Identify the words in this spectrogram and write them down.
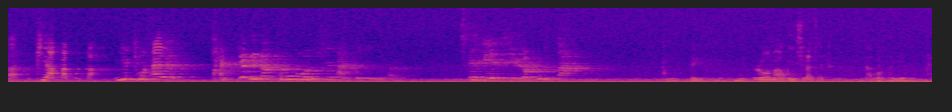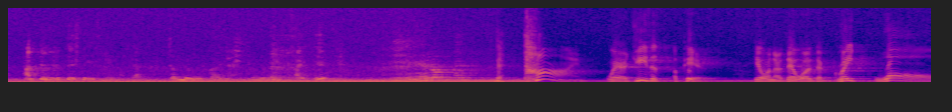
어? 피 압박 국가 이 두 사회를 단점이 높은 원수의 단점입니다. 세계의 제일 높은 국가 로마하고 이스라엘 단점이 그때 시대에 있어요. 전명국가 60년 사이에 제일 높은 where Jesus appeared here on earth, there was a great wall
